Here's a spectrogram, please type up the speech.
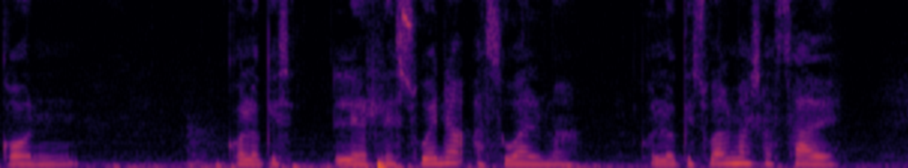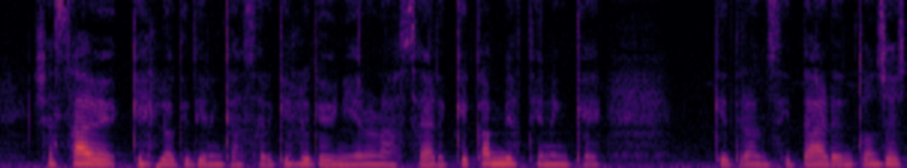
con, con lo que les resuena a su alma, con lo que su alma ya sabe, ya sabe qué es lo que tienen que hacer, qué es lo que vinieron a hacer, qué cambios tienen que que transitar. Entonces,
